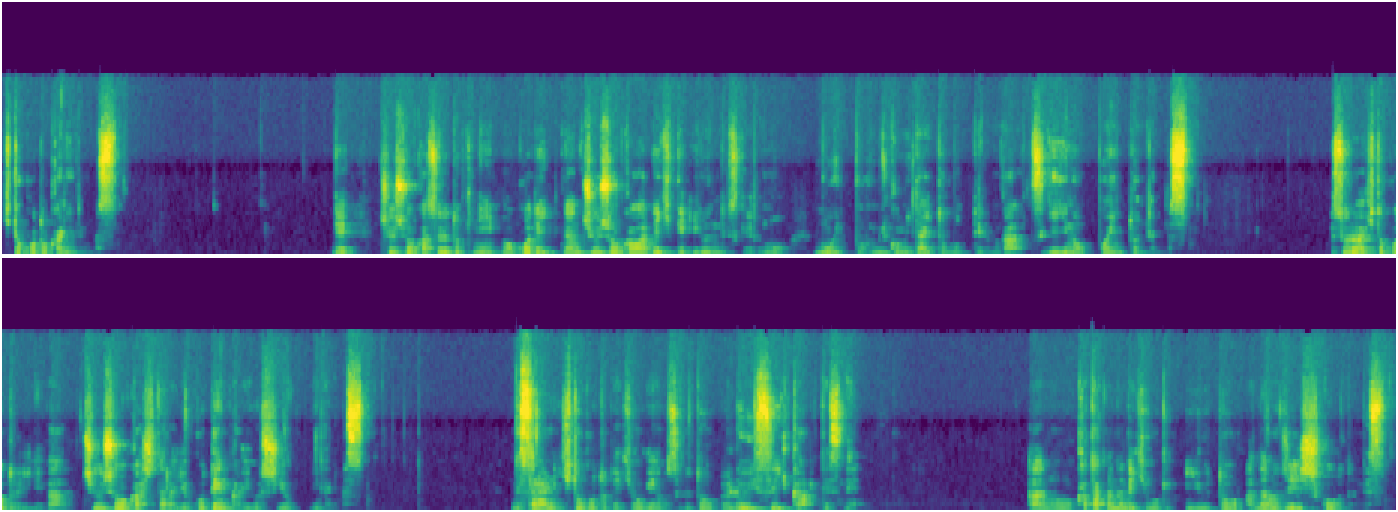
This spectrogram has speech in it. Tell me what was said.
一言化になります。で、抽象化するときに、ここで一旦抽象化はできているんですけれども、もう一歩踏み込みたいと思っているのが次のポイントになります。それは一言で言えば、抽象化したら横展開をしようになります。で、さらに一言で表現をすると、類推化ですね。あの、カタカナで表現言うと、アナロジー思考なんです。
